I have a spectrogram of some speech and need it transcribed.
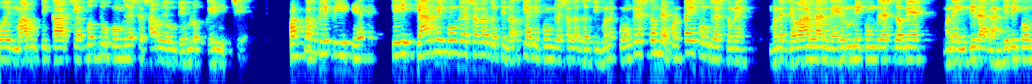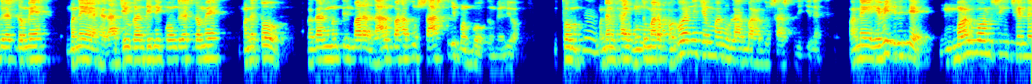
હોય મારુતિ કાર છે બધું કોંગ્રેસે સારું એવું ડેવલપ કર્યું જ છે. પણ તકલીફ એ છે કે એ ત્યારની કોંગ્રેસ અલગ હતી ને અત્યારની કોંગ્રેસ અલગ હતી? મને કોંગ્રેસ ગમે પણ કઈ કોંગ્રેસ ગમે? મને જવાહરલાલ નહેરુની કોંગ્રેસ ગમે મને ઇન્દિરા ગાંધીની કોંગ્રેસ ગમે મને રાજીવ ગાંધીની કોંગ્રેસ ગમે મને તો પ્રધાનમંત્રી મારા લાલ બહાદુર શાસ્ત્રી પણ બહુ ગમે લ્યો. તો મને એમ થાય હું તો મારા ભગવાનની જેમ માનું લાલ બહાદુર શાસ્ત્રીજીને. અને એવી જ રીતે મનમોહન સિંહ છેલ્લે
